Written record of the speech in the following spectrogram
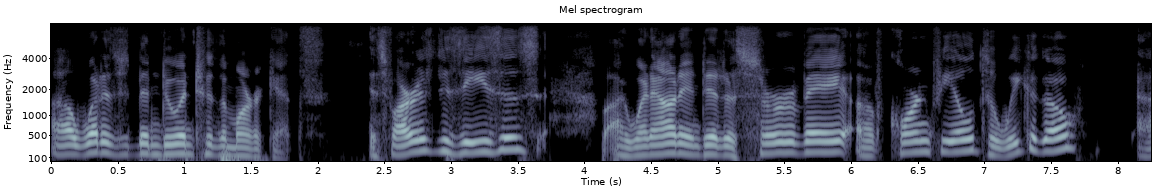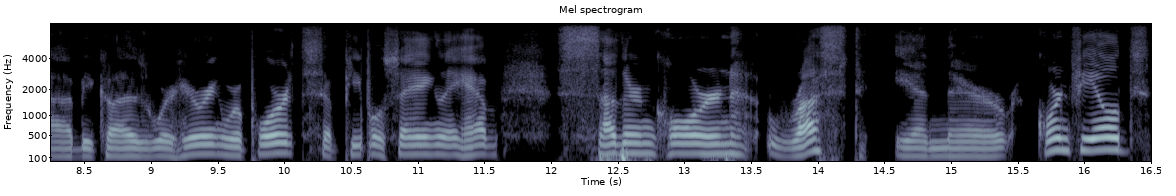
uh, what it's been doing to the markets. As far as diseases, I went out and did a survey of cornfields a week ago uh, because we're hearing reports of people saying they have southern corn rust in their cornfields.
